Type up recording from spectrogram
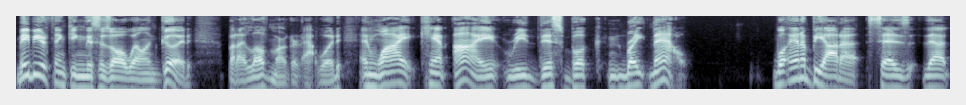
maybe you're thinking this is all well and good, but I love Margaret Atwood, and why can't I read this book right now? Well, Anne Beate says that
